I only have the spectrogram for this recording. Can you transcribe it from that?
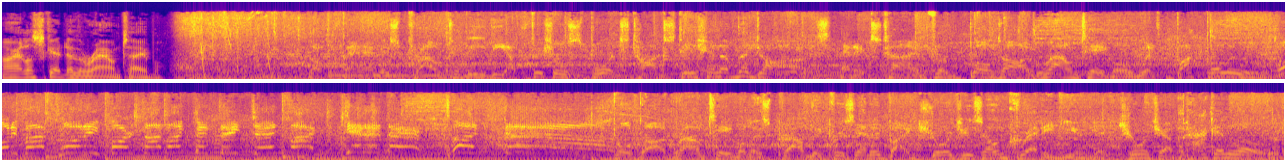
All right, let's get to the roundtable. The fan is proud to be the official sports talk station of the Dogs. And it's time for Bulldog Roundtable with Buck Belue. 25-20, far sideline, 15, 10, Bulldog Roundtable is proudly presented by Georgia's own credit union, Georgia Pack and Load,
